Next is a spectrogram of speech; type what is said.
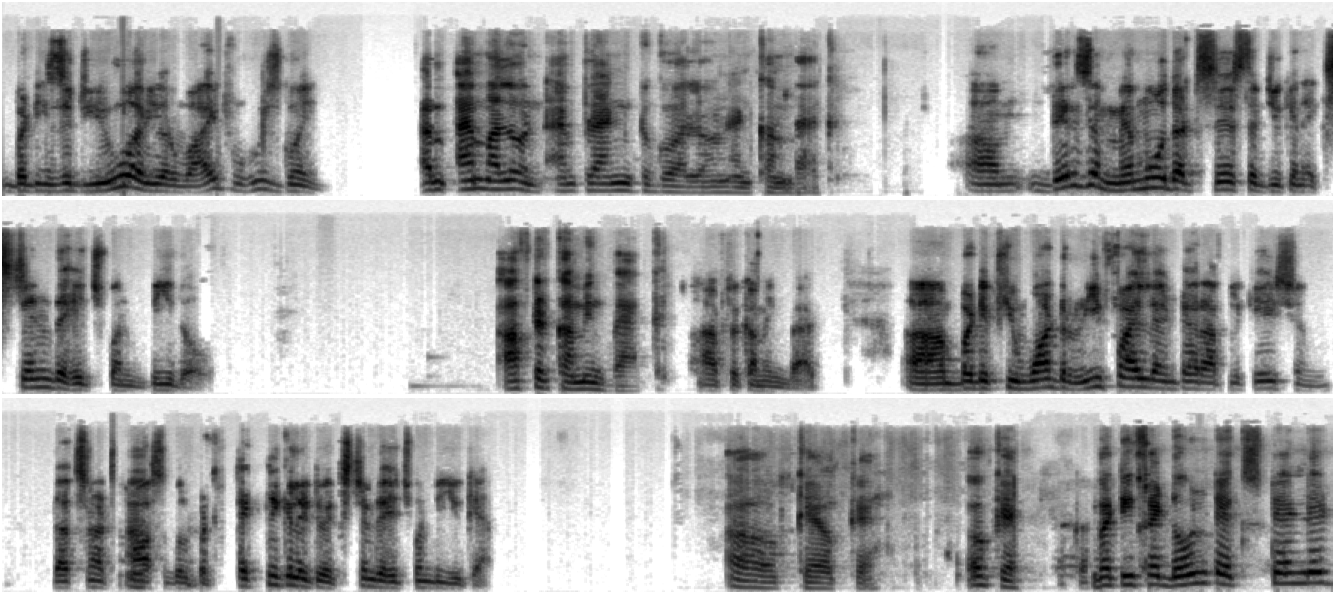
but is it you or your wife who is going? I'm I'm alone. I'm planning to go alone and come back. Um, there is a memo that says that you can extend the H1B though After coming back. after coming back. Um, but if you want to refile the entire application, that's not Uh. possible. But technically, to extend the H1B, you can. Okay, okay, okay, okay. But if I don't extend it,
